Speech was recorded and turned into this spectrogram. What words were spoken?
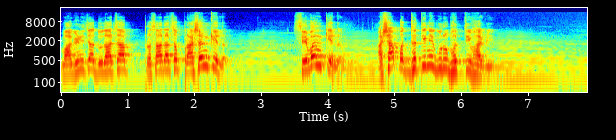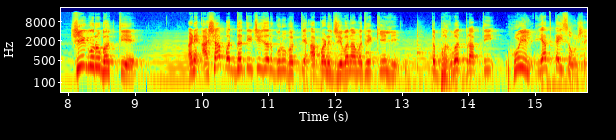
वाघिणीच्या दुधाचा प्रसादाचं प्राशन केलं सेवन केलं. अशा पद्धतीने गुरुभक्ती व्हावी. ही गुरुभक्ती आहे. आणि अशा पद्धतीची जर गुरुभक्ती आपण जीवनामध्ये केली तर भगवत प्राप्ती होईल यात काही संशय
